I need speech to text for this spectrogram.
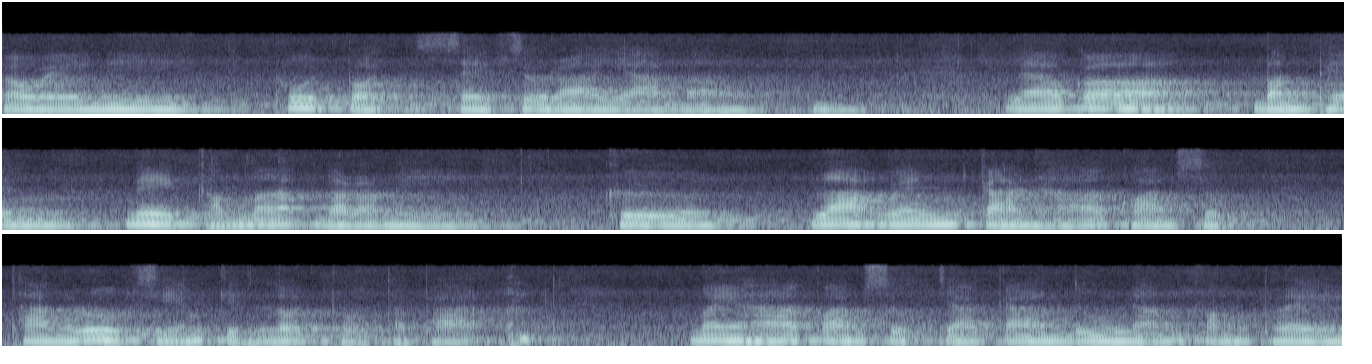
ประเวณี พูดปดเสพสุรายาเมา แล้วก็บำเพ็ญเนคขมมะบารมี คือละเว้นการหาความสุข ทางรูปเสียงกลิ่นรสผลตภะไม่หาความสุขจากการดูหนังฟังเพลง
